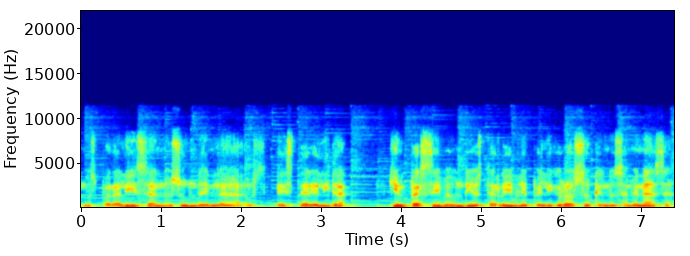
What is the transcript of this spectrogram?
nos paraliza, nos hunde en la esterilidad. Quien percibe un Dios terrible y peligroso que nos amenaza,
